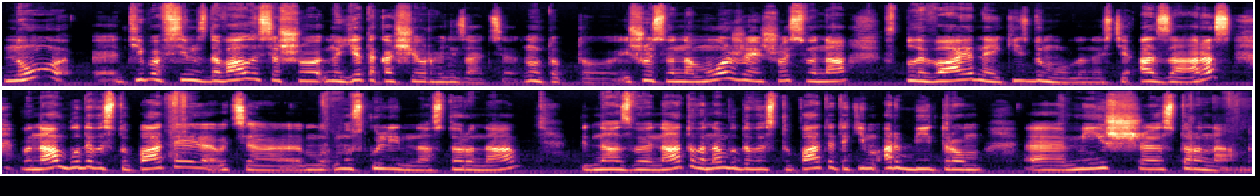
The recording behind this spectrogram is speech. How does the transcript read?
ну, е, типа всім здавалося, що ну є така ще організація. Ну тобто, і щось вона може, і щось вона впливає на якісь домовленості. А зараз вона буде виступати, оця мускулінна сторона. Під назвою НАТО вона буде виступати таким арбітром е, між е, сторонами.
